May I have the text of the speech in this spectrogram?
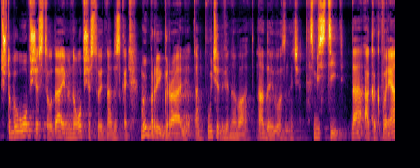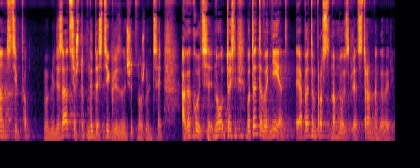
чтобы общество, да, именно общество, это надо сказать, мы проиграли, там Путин виноват, надо его, значит, сместить, да, а как вариант, типа, мобилизацию, чтобы мы достигли, значит, нужную цель. А какую цель? Ну, то есть вот этого нет. И об этом просто, на мой взгляд, странно говорить.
